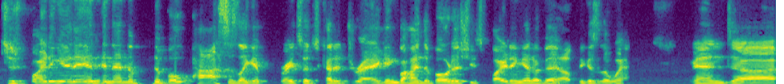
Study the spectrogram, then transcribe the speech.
just fighting it in, and then the, the boat passes like it right, so it's kind of dragging behind the boat as she's fighting it a bit Yep. because of the wind. And uh,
